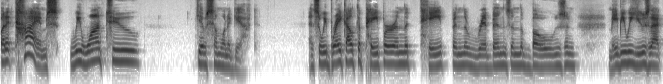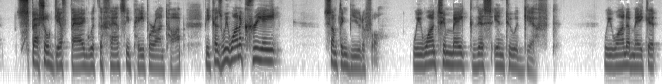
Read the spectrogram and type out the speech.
But at times, we want to give someone a gift. And so we break out the paper and the tape and the ribbons and the bows, and maybe we use that special gift bag with the fancy paper on top because we want to create something beautiful. We want to make this into a gift. We want to make it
